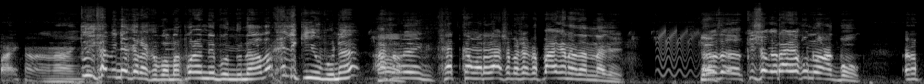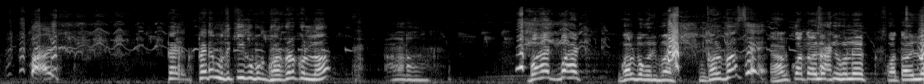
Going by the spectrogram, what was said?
পায়খানা নাই তুই খাবি না কেন খাব আমার পরানের বন্ধু না আমার খালি কি হব না আসলে খেত খামারের আশেপাশে একটা পায়খানা দেন নাকি কৃষকের এখনও আঁকবো একটা পায়- পে- পেটের মধ্যে কি করব ঘর ঘর করল বহেক বহেক গল্প করি বস গল্প আছে এখন কত হইল কি শুনে কত হইল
